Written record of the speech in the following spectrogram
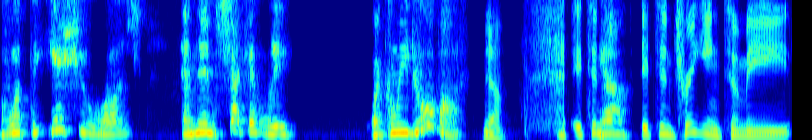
of what the issue was. And then secondly, what can we do about it? Yeah. It's in, Yeah. it's intriguing to me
